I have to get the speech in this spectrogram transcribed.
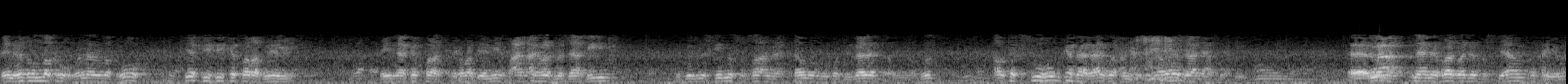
لأن نذر مكروه. والنذر مكروه يكفي فيه كفارة يمين فإذا كفرت كفاره يمين طعام عشره مساكين لكل مسكين نصف صاع من التمر من قوت البلد أو من الرز أو تكسوهم كفى ذلك والحمد لله. ولا يزال ما نعم افراد رجب بالصيام وخيرا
